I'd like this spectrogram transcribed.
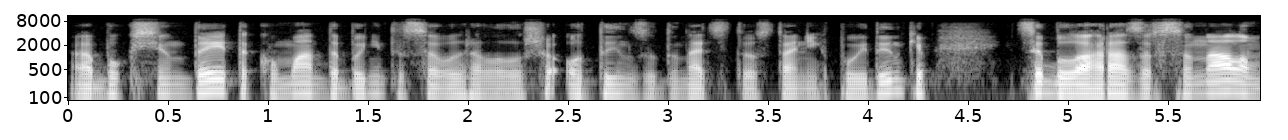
Boxing Day, та команда Бенітеса виграла лише один з 11 останніх поєдинків. І це була гра з Арсеналом,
